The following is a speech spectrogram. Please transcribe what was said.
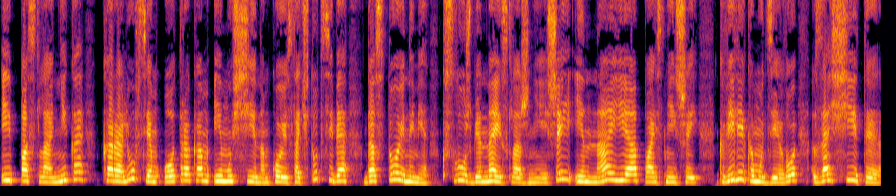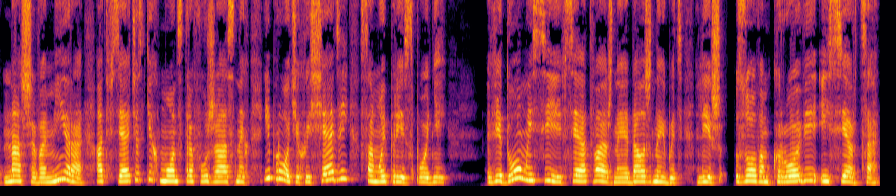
и посланника королю всем отрокам и мужчинам, кои сочтут себя достойными к службе наисложнейшей и наиопаснейшей, к великому делу защиты нашего мира от всяческих монстров ужасных и прочих исчадий самой преисподней. Ведомы сии все отважные должны быть лишь зовом крови и сердца».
